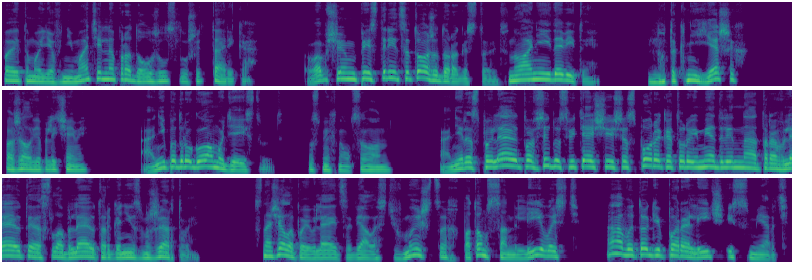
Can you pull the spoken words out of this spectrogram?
поэтому я внимательно продолжил слушать Тарика. В общем, пестрицы тоже дорого стоят, но они ядовитые. Ну так не ешь их, пожал я плечами. Они по-другому действуют, усмехнулся он. Они распыляют повсюду светящиеся споры, которые медленно отравляют и ослабляют организм жертвы. Сначала появляется вялость в мышцах, потом сонливость, а в итоге паралич и смерть.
